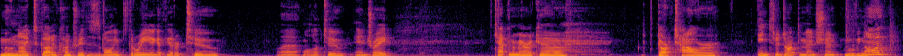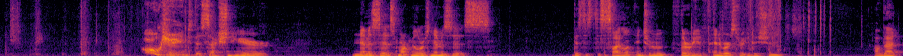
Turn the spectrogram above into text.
Moon Knight, God and Country. This is volume 3. I got the other two. Uh, well, two in trade. Captain America, Dark Tower, Into the Dark Dimension. Moving on. Okay, into this section here. Nemesis, Mark Millar's Nemesis. This is the Silent Interlude 30th Anniversary Edition of that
